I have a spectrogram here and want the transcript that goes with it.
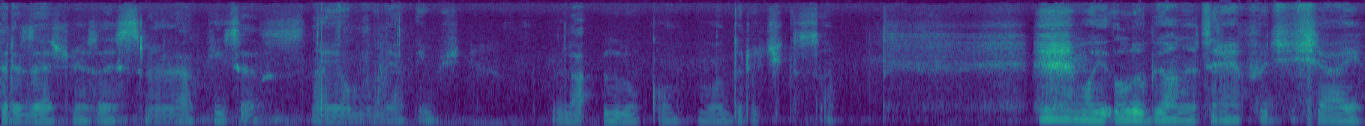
serdecznie z tej strony Laki ze znajomym jakimś La Luką Modryciksa. Mój ulubiony tryb dzisiaj,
